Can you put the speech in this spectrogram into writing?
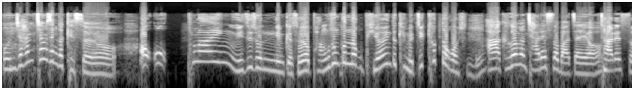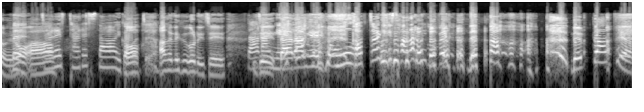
뭔지 한참 생각했어요. 아, 어 플라잉 위즈존님께서요 방송 끝나고 비하인드 캠에 찍혔다고 하신대요. 아, 그거면 잘했어 맞아요. 잘했어요. 네, 아. 잘했 잘했어 이거 어, 맞아요. 아 근데 그거를 이제 따랑해. 이제 따랑해 오 갑자기 사랑 고백 냈다. 냅다트야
